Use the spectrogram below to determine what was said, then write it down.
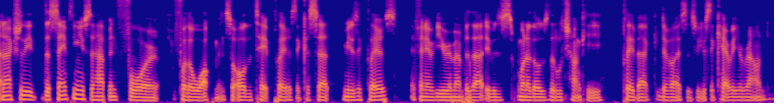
And actually, the same thing used to happen for for the Walkman. So all the tape players, the cassette music players, if any of you remember that, it was one of those little chunky playback devices we used to carry around.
